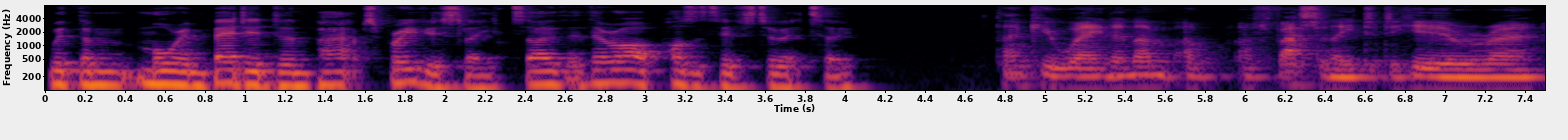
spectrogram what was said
with them more embedded than perhaps previously. So there are positives to it too. Thank you, Wayne. And I'm, I'm, fascinated to hear uh,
